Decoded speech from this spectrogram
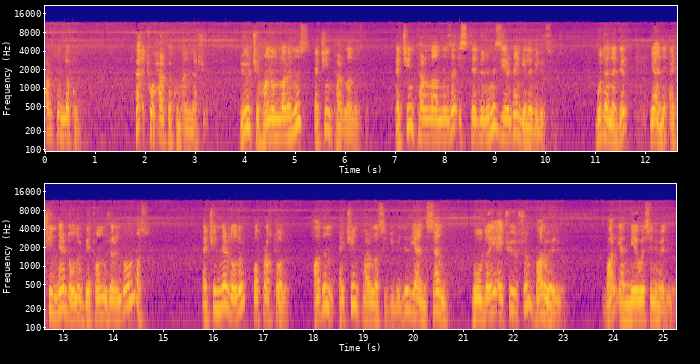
harfun lekum fe'tu harfekum enneşû Diyor ki hanımlarınız ekin tarlanızdır. Ekin tarlanıza istediğiniz yerden gelebilirsiniz. Bu da nedir? Yani ekin nerede olur? Betonun üzerinde olmaz. Ekin nerede olur? Toprakta olur. Kadın ekin tarlası gibidir. Yani sen buğdayı ekiyorsun, bar veriyor. Bar yani meyvesini veriyor.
